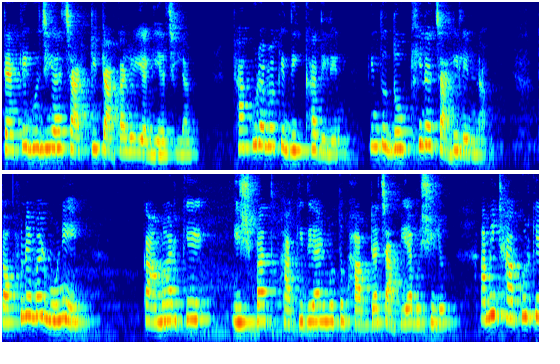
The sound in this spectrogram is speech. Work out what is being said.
ট্যাকে গুজিয়া চারটি টাকা লইয়া গিয়াছিলাম। ঠাকুর আমাকে দীক্ষা দিলেন, কিন্তু দক্ষিণা চাহিলেন না। তখন আমার মনে কামারকে ইস্পাত ফাঁকি দেওয়ার মতো ভাবটা চাপিয়া বসিল। আমি ঠাকুরকে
